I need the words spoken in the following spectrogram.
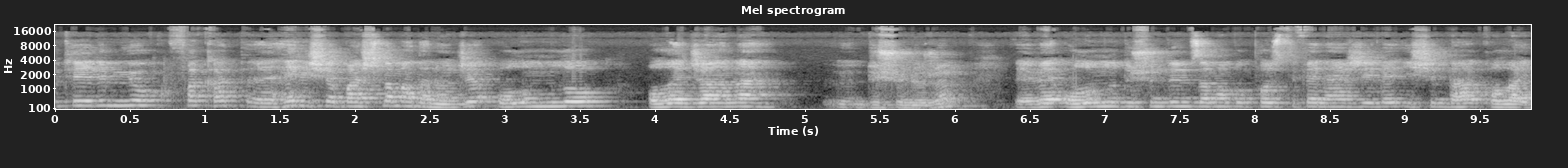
ritüelim yok fakat e, her işe başlamadan önce olumlu olacağına e, düşünürüm. E, Ve olumlu düşündüğüm zaman bu pozitif enerjiyle işin daha kolay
